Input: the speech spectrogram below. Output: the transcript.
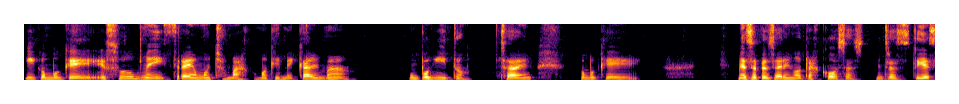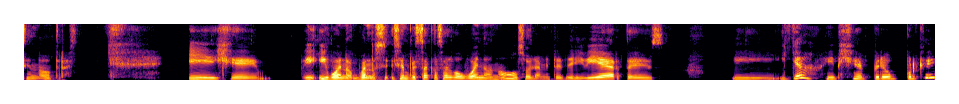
y como que eso me distrae mucho más, como que me calma un poquito, ¿saben? Como que me hace pensar en otras cosas mientras estoy haciendo otras. Y dije, y, bueno, bueno, si- siempre sacas algo bueno, ¿no? O solamente te diviertes y, ya, y dije, pero ¿por qué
